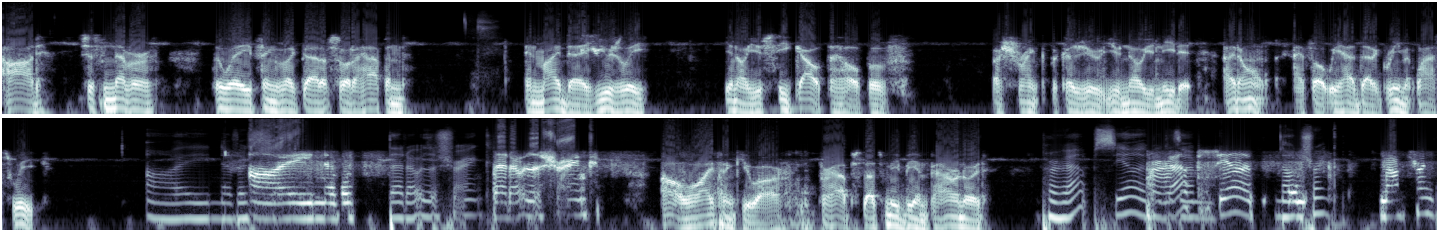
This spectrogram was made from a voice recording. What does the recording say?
odd. It's just never the way things like that have sort of happened in my day. Usually, you know, you seek out the help of a shrink because you you know you need it. I don't. I thought we had that agreement last week. I never I never that I was a shrink. said I was a shrink. Oh well, I think you are. Perhaps that's me being paranoid. Perhaps, yeah, because I'm Perhaps, yeah. not a shrink. Not shrink.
